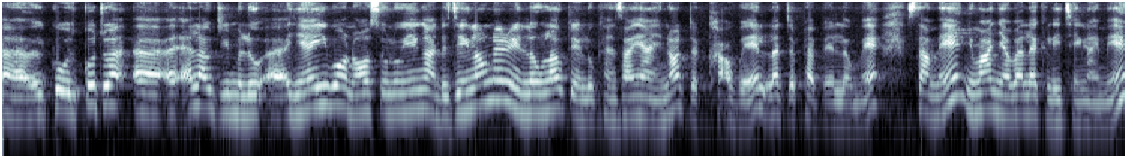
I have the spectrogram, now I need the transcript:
အဲကိုကိုတွက်အဲအဲ့လောက်ကြီးမလို့အရန်ကြီးပေါ့เนาะဆိုလိုရင်းကတစ်ချိန်လောက်နဲ့ရင်လုံလောက်တယ်လို့ခံစားရရင်เนาะတစ်ခေါက်ပဲလက်တစ်ဖက်ပဲလုံမယ်စမယ်ညီမညာဘက်လက်ကလေးချိန်လိုက်မယ်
